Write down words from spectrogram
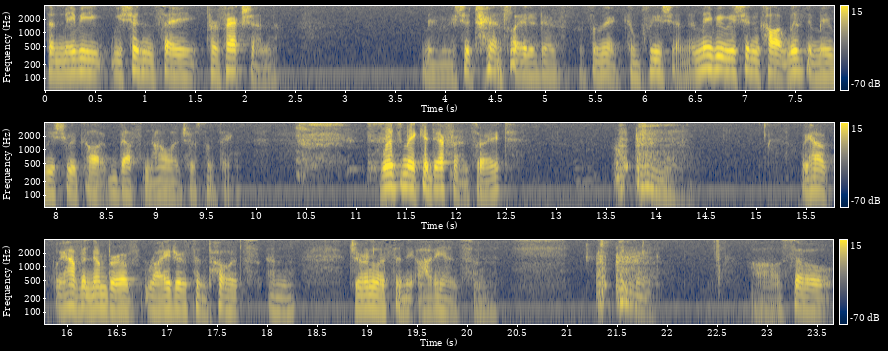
then maybe we shouldn't say perfection. Maybe we should translate it as something like completion. And maybe we shouldn't call it wisdom, maybe we should call it best knowledge or something. Words make a difference, right? we, have, we have a number of writers and poets and journalists in the audience. And so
